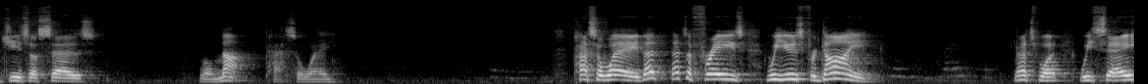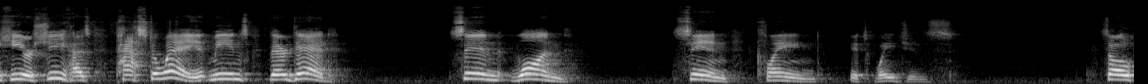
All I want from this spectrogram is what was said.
Jesus says, will not pass away. Pass away, that, that's a phrase we use for dying. That's what we say. He or she has passed away. It means they're dead. Sin won. Sin claimed its wages. So,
